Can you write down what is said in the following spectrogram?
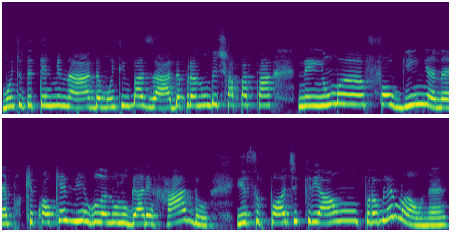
muito determinada, muito embasada para não deixar passar nenhuma folguinha, né? Porque qualquer vírgula no lugar errado, isso pode criar um problemão, né?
